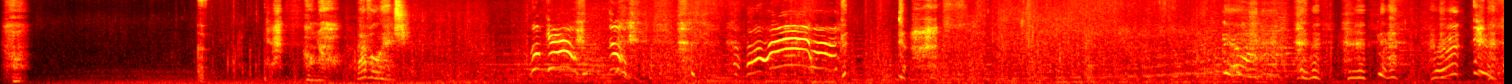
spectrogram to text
Huh? Uh, oh no! Avalanche! Look out!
